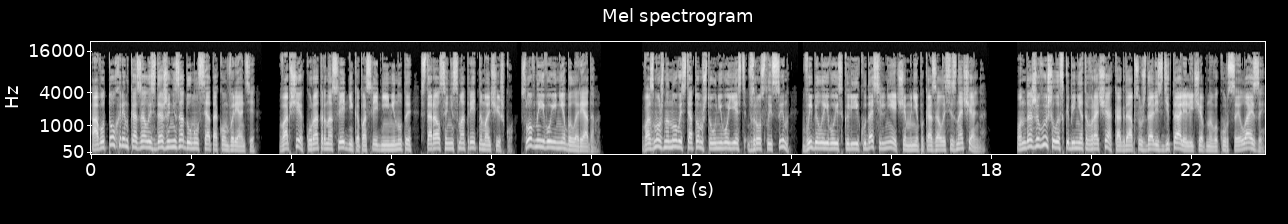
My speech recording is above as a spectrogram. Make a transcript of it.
А вот Охрен, казалось, даже не задумался о таком варианте. Вообще, куратор наследника последние минуты старался не смотреть на мальчишку, словно его и не было рядом. Возможно, новость о том, что у него есть взрослый сын, выбила его из колеи куда сильнее, чем мне показалось изначально. Он даже вышел из кабинета врача, когда обсуждались детали лечебного курса Элайзы,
